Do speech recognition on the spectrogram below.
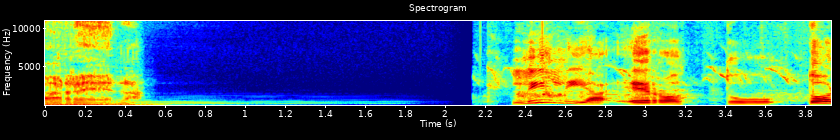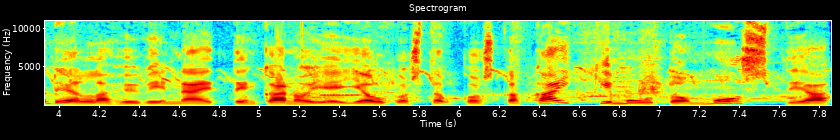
Areena. Lilja erottuu todella hyvin näiden kanojen joukosta, koska kaikki muut on mustia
